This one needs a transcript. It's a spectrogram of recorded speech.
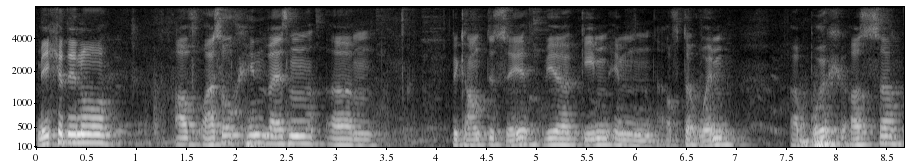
möchte ich noch auf eine Sache hinweisen. Ähm, bekannt ist eh, wir geben im, auf der Alm ein Buch aus, eine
